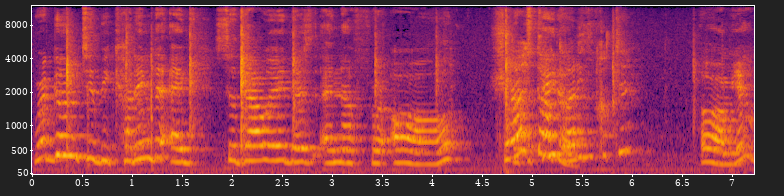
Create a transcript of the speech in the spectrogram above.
We're going to be cutting the egg so that way there's enough for all. Should I start cutting cotton? Um, yeah,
